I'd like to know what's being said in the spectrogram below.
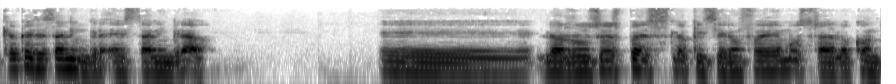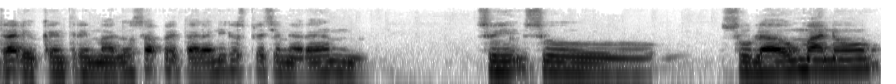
creo que es Stalingra- Stalingrado. Eh, los rusos pues lo que hicieron fue demostrar lo contrario, que entre más los apretaran y los presionaran, su, su, su lado humano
